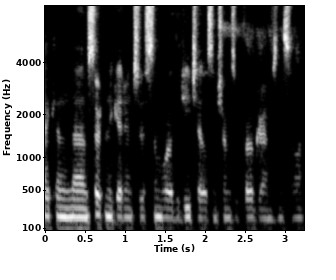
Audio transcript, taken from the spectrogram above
I can um, certainly get into some more of the details in terms of programs and so on.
